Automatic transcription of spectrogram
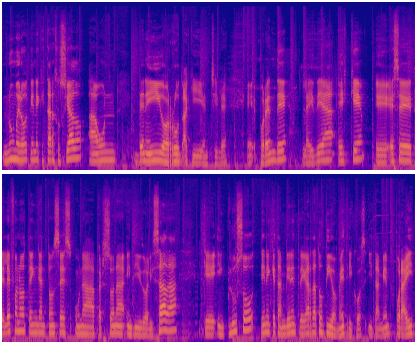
número tiene que estar asociado a un DNI o root aquí en Chile. Eh, por ende, la idea es que eh, ese teléfono tenga entonces una persona individualizada que incluso tiene que también entregar datos biométricos y también por ahí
